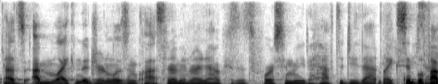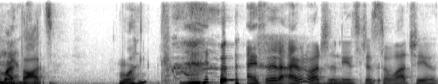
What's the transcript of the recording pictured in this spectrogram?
That's I'm liking the journalism class that I'm in right now because it's forcing me to have to do that, like You're so simplify my handsome. thoughts. What? I said I would watch the news just to watch you.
